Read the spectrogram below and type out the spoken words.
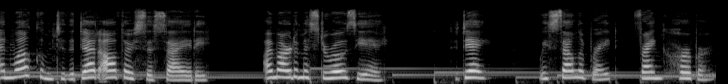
and welcome to the Dead Authors Society. I'm Artemis DeRosier. Today, we celebrate Frank Herbert.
